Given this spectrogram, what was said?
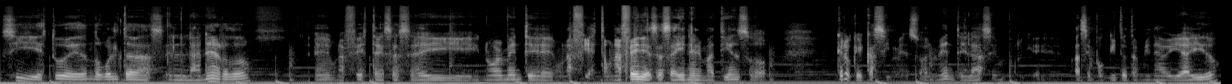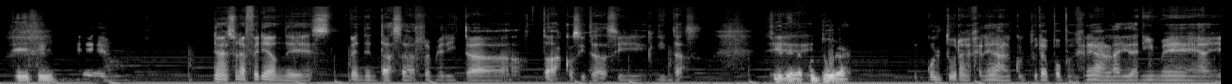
Sí, estuve dando vueltas en la Nerdo, eh, una fiesta que se hace ahí, normalmente una fiesta, una feria que se hace ahí en el Matienzo, creo que casi mensualmente la hacen porque hace poquito también había ido. Sí, sí. Eh, no, es una feria donde venden tazas, remeritas, todas cositas así lindas. Sí, de la Eh, cultura. cultura en general, cultura pop en general, hay de anime, hay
